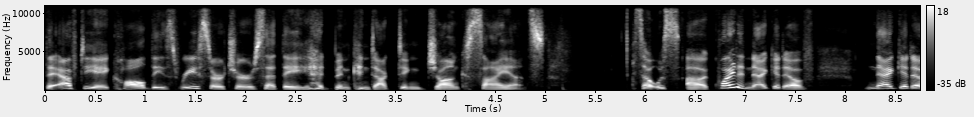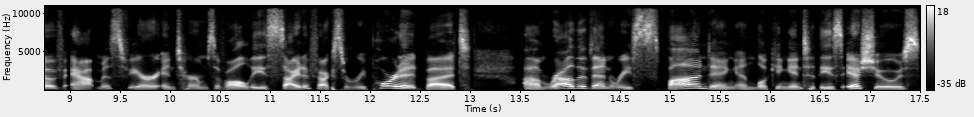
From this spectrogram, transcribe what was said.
the FDA called these researchers that they had been conducting junk science. So it was uh, quite a negative negative atmosphere in terms of all these side effects were reported, but um, rather than responding and looking into these issues,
